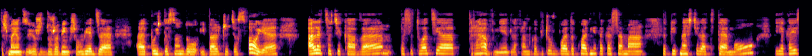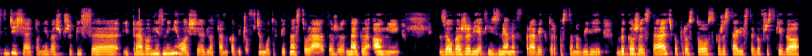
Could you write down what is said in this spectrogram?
też mając już dużo większą wiedzę, e, pójść do sądu i walczyć o swoje, ale co ciekawe, ta sytuacja prawnie dla Frankowiczów była dokładnie taka sama te 15 lat temu, jaka jest dzisiaj, ponieważ przepisy i prawo nie zmieniło się dla Frankowiczów w ciągu tych 15 lat, że nagle oni zauważyli jakieś zmiany w prawie, które postanowili wykorzystać, po prostu skorzystali z tego wszystkiego,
